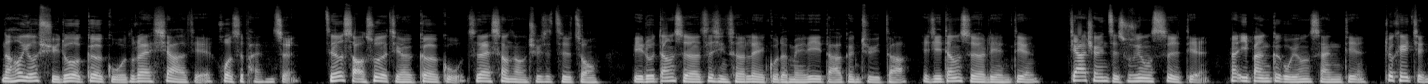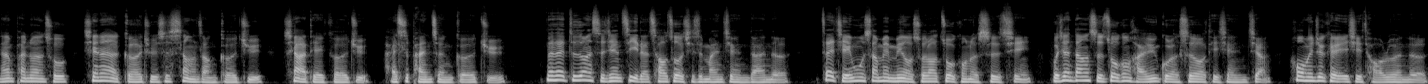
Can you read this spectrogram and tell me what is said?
然后有许多的个股都在下跌或者是盘整，只有少数的几个个股是在上涨趋势之中，比如当时的自行车类股的美利达跟巨大，以及当时的联电。加权指数用四点，那一般个股用三点，就可以简单判断出现在的格局是上涨格局、下跌格局还是盘整格局。那在这段时间自己的操作其实蛮简单的。在节目上面没有说到做空的事情，不像当时做空海运股的时候提前讲，后面就可以一起讨论了。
